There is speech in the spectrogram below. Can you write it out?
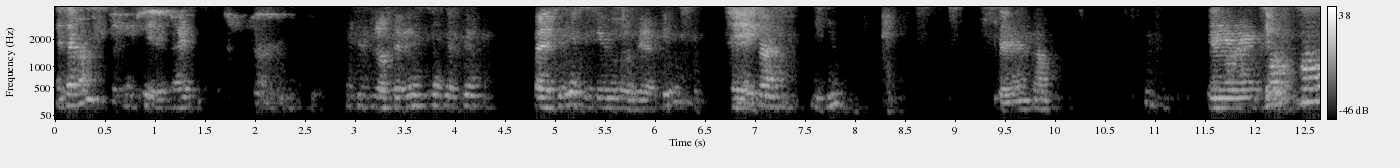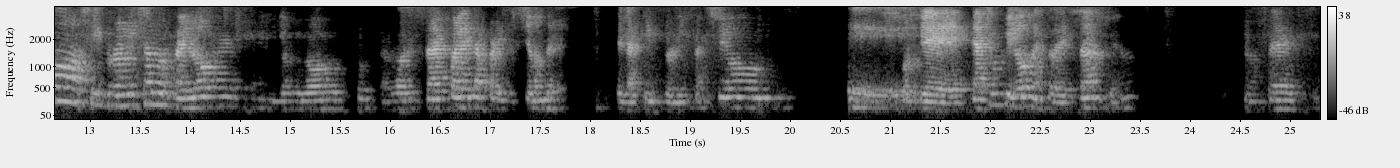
Esta que es ¿Es es los eventos de acción parecería que tienen los reactivos. Sí. Ujú. Eh, ¿cómo- ¿Cómo sincronizan los relojes en los, los computadores? ¿Sabes cuál es la precisión de, de la sincronización? Eh, Porque te hace un kilómetro de distancia, ¿no? Entonces,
